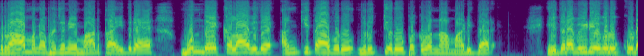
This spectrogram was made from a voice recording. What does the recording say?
ರಾಮನ ಭಜನೆ ಮಾಡ್ತಾ ಇದ್ರೆ ಮುಂದೆ ಕಲಾವಿದೆ ಅಂಕಿತಾ ಅವರು ನೃತ್ಯ ರೂಪಕವನ್ನ ಮಾಡಿದ್ದಾರೆ. ಇದರ ವಿಡಿಯೋಗಳು ಕೂಡ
